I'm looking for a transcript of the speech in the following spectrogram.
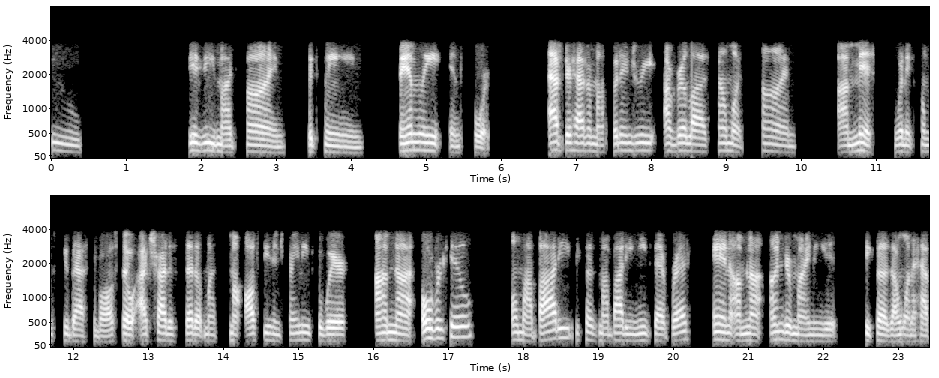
to busy my time between family and sports. After having my foot injury, I realized how much time I missed when it comes to basketball. So I try to set up my my off season training to where I'm not overkill on my body because my body needs that rest and I'm not undermining it because I want to have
